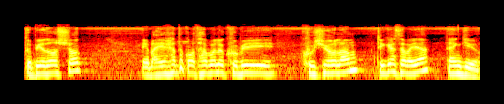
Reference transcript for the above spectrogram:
তো প্রিয় দর্শক এই ভাইয়ের সাথে কথা বলে খুবই খুশি হলাম। ঠিক আছে ভাইয়া? থ্যাংক ইউ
